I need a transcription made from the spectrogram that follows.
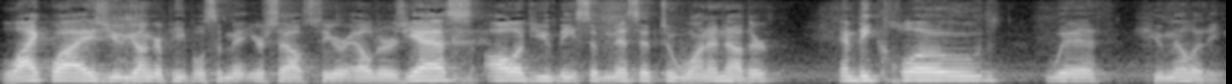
Likewise, you younger people, submit yourselves to your elders. Yes, all of you be submissive to one another and be clothed with humility.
